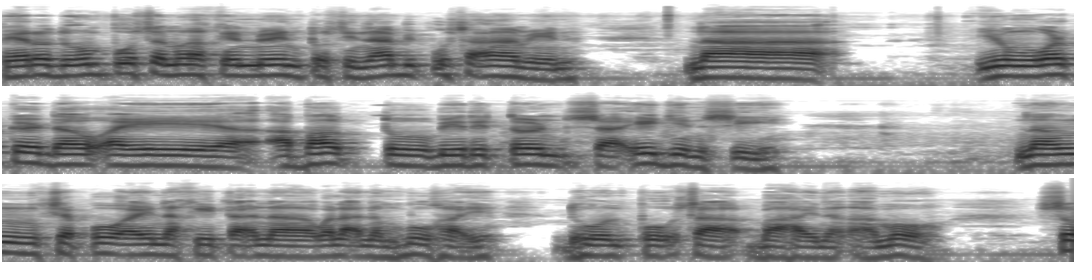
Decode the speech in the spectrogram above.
Pero doon po sa mga kinwento, sinabi po sa amin na yung worker daw ay uh, about to be returned sa agency nang siya po ay nakita na wala ng buhay doon po sa bahay ng amo. So,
